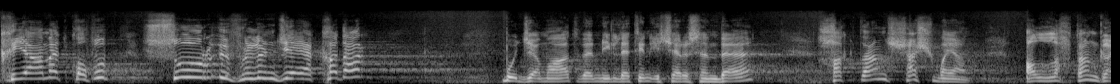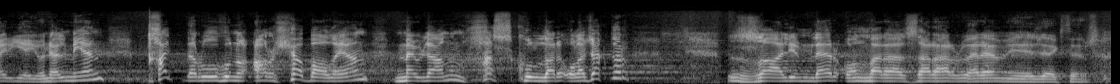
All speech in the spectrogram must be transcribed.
Kıyamet kopup sur üfrülünceye kadar bu cemaat ve milletin içerisinde haktan şaşmayan, Allah'tan gayriye yönelmeyen, kalp ve ruhunu arşa bağlayan Mevla'nın has kulları olacaktır. Zalimler onlara zarar veremeyecektir.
